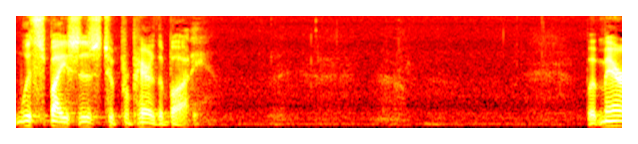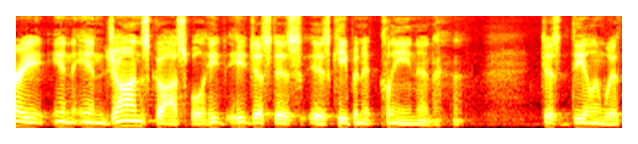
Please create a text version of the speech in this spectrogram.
with spices to prepare the body. But Mary, in, in John's gospel, he, he just is, is keeping it clean and just dealing with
